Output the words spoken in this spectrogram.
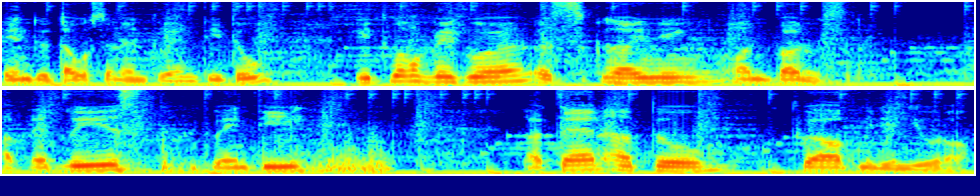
in 2022, it will require a signing on bonus of at least 20, uh, 10 up to 12 million euro.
